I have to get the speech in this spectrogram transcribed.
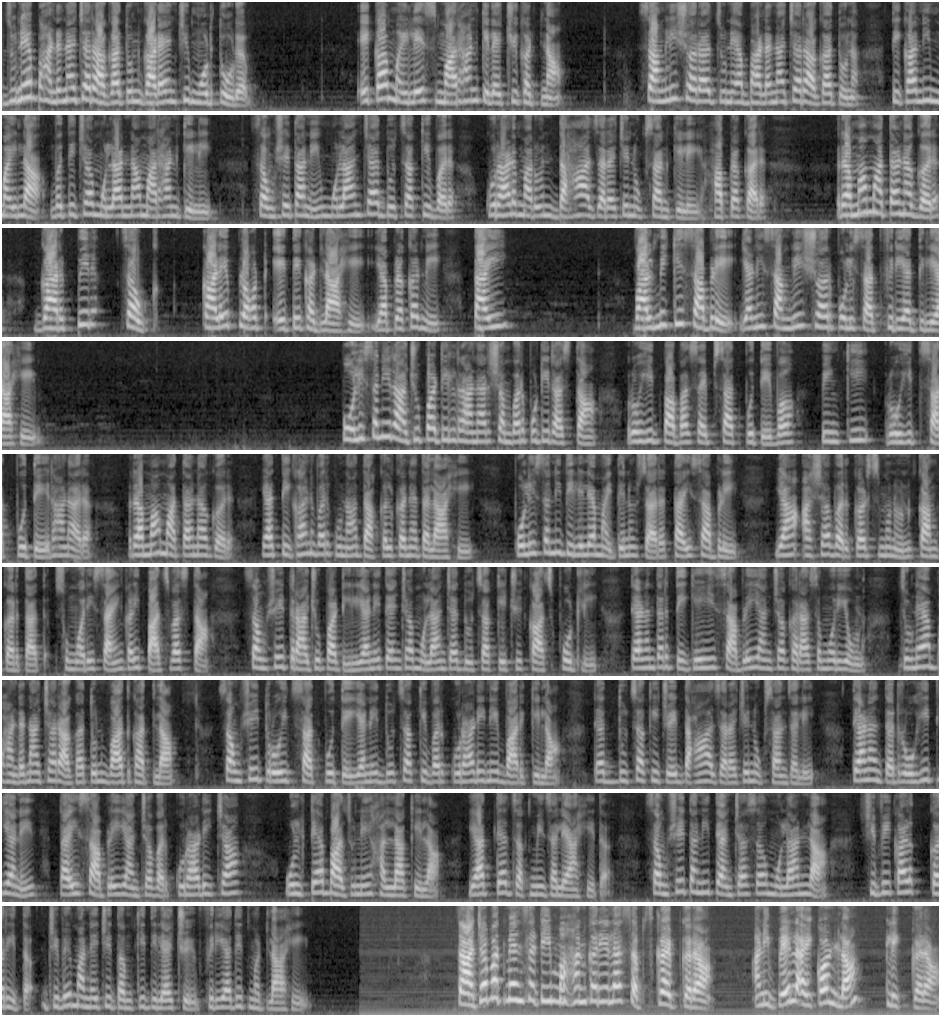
जुन्या भांडणाच्या रागातून गाड्यांची मोडतोड. एका महिलेस मारहाण केल्याची घटना. सांगली शहरात जुन्या भांडणाच्या रागातून तिकानी महिला व तिच्या मुलांना मारहाण केली. संशयिताने मुलांच्या दुचाकीवर कुऱ्हाड मारून दहा हजाराचे नुकसान केले. हा प्रकार रमामाता नगर गारपीर चौक काळे प्लॉट येथे घडला आहे. या प्रकरणी ताई वाल्मिकी साबळे यांनी सांगली शहर पोलिसात फिर्याद दिली आहे. पोलिसांनी राजू पाटील राहणार शंभर फुटी रस्ता रोहित बाबासाहेब सातपुते व पिंकी रोहित सातपुते राहणार रमा मातानगर या तिघांवर गुन्हा दाखल करण्यात आला आहे. पोलिसांनी दिलेल्या माहितीनुसार ताई साबळे या आशा वर्कर्स म्हणून काम करतात. सोमवारी सायंकाळी पाच वाजता संशयित राजू पाटील यांनी त्यांच्या मुलांच्या दुचाकीची काच फोडली. त्यानंतर तिघेही साबळे यांच्या घरासमोर येऊन जुन्या भांडणाच्या रागातून वाद घातला. संशयित रोहित सातपुते यांनी दुचाकीवर कुऱ्हाडीने वार केला. त्यात दुचाकीचे दहा हजाराचे नुकसान झाले. त्यानंतर रोहित याने ताई साबळे यांच्यावर कुऱ्हाडीच्या उलट्या बाजूने हल्ला केला. यात त्या जखमी झाल्या आहेत. संशयितांनी त्यांच्यासह मुलांना शिविकाळ करीत जिवे मारण्याची धमकी दिल्याचे फिर्यादीत म्हटलं आहे. ताज्या बातम्यांसाठी महान करेला सबस्क्राईब करा आणि बेल आयकॉनला क्लिक करा.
